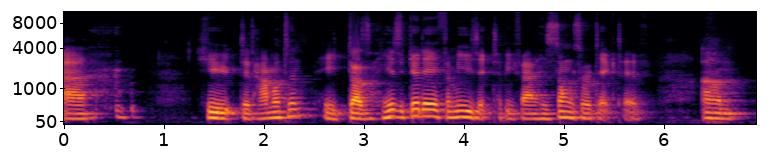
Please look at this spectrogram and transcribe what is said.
Uh, who did Hamilton. He does. He has a good ear for music. To be fair, his songs are addictive. Um,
